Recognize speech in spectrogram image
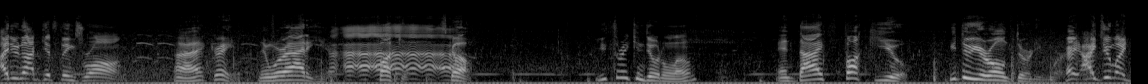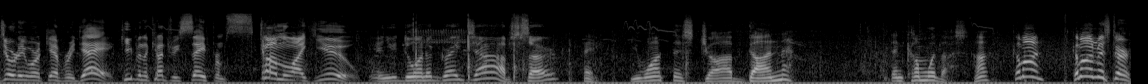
I do not get things wrong. All right, great. Then we're out of here. Uh, uh, uh, fuck it. Let's go. You three can do it alone. And die, fuck you. You do your own dirty work. Hey, I do my dirty work every day, keeping the country safe from scum like you. And you're doing a great job, sir. Hey, you want this job done? Then come with us, huh? Come on, come on, Mr.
